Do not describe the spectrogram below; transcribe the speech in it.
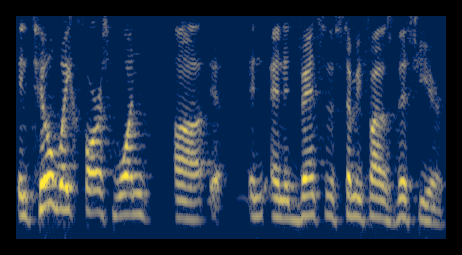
until Wake Forest won uh, and, and advanced to the semifinals this year,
